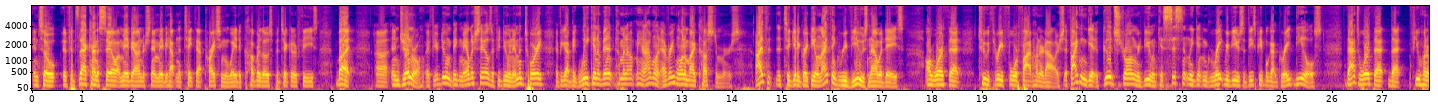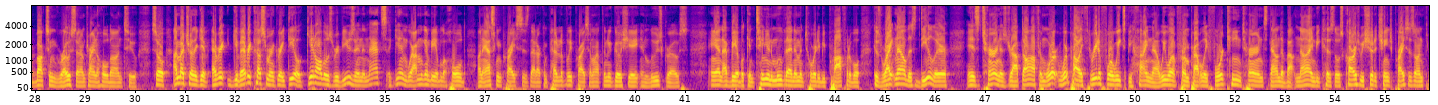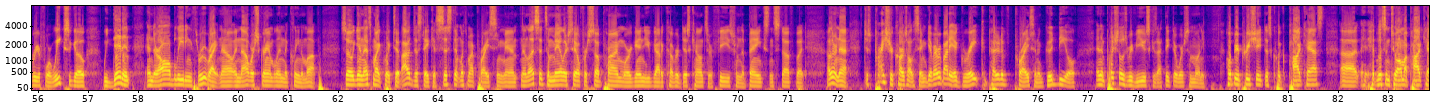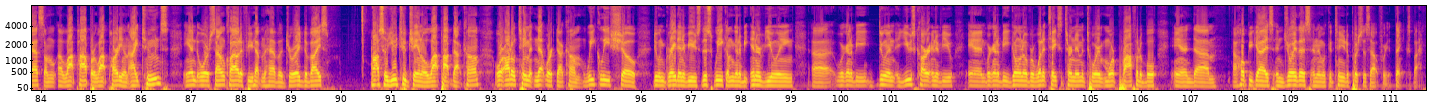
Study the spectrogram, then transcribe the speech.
and so if it's that kind of sale, maybe I understand maybe having to take that pricing away to cover those particular fees. But uh, in general, if you're doing big mailer sales, if you're doing inventory, if you got a big weekend event coming up, man, I want every one of my customers I th- to get a great deal. And I think reviews nowadays are worth that two, three, four, five hundred dollars. If I can get a good, strong review and consistently getting great reviews that these people got great deals, that's worth that that few hundred bucks in gross that I'm trying to hold on to. So I much rather give every give every customer a great deal, get all those reviews in, and that's again where I'm going to be able to hold on asking prices that are competitively priced. I don't have to negotiate and lose gross, and I'd be able to continue to move that inventory to be profitable. Because right now this dealer, his turn has dropped off, and we're we're probably probably three to four weeks behind now. We went from probably 14 turns down to about nine because those cars we should have changed prices on three or four weeks ago, we didn't, and they're all bleeding through right now, and now we're scrambling to clean them up. So again, that's my quick tip. I would just stay consistent with my pricing, man. Unless it's a mailer sale for subprime, where again you've got to cover discounts or fees from the banks and stuff. But other than that, just price your cars all the same. Give everybody a great competitive price and a good deal, and then push those reviews because I think they're worth some money. Hope you appreciate this quick podcast. Uh, listen to all my podcasts on uh, Lot Pop or Lot Party on iTunes and or SoundCloud if you happen to have a Droid device. Also, YouTube channel, lotpop.com or autotainmentnetwork.com. Weekly show doing great interviews. This week, I'm going to be interviewing, uh, we're going to be doing a used car interview, and we're going to be going over what it takes to turn inventory more profitable. And um, I hope you guys enjoy this, and then we'll continue to push this out for you. Thanks. Bye.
